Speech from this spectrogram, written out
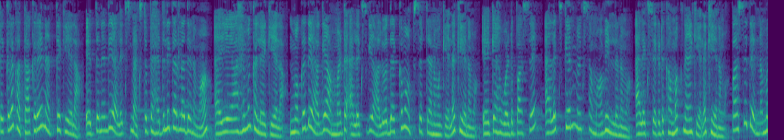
යත් එක්කලා කතා කරේ නැත්තේ කියලා. එතනදී ඇලෙක්ස් මැක්ස්ට පැහැදිලි කරලා දෙනවා ඇයි එයා එහෙම කළේ කියලා. මොකද එයාගේ අම්මට ඇලෙක්ස්ගේ යාළුවා දැක්කම අප්සෙට් යනවා කියලා කියනවා. ඒක ඇහුවට පස්සේ ඇලෙක්ස්ගෙන් මැක්ස් සමාව ඉල්ලනවා. ඇලෙක්ස් එකට කමක් නැහැ කියලා කියනවා. පස්සේ දෙන්නම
